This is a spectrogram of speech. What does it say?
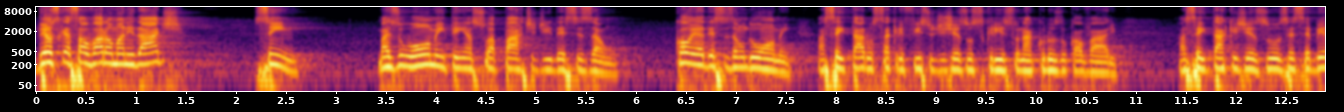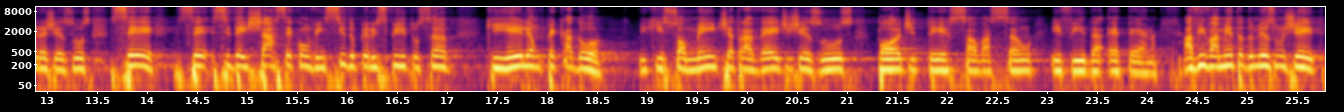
Deus quer salvar a humanidade? Sim, mas o homem tem a sua parte de decisão. Qual é a decisão do homem? Aceitar o sacrifício de Jesus Cristo na cruz do Calvário, aceitar que Jesus, receber a Jesus, ser, ser, se deixar ser convencido pelo Espírito Santo que ele é um pecador e que somente através de Jesus pode ter salvação e vida eterna. Avivamento é do mesmo jeito.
